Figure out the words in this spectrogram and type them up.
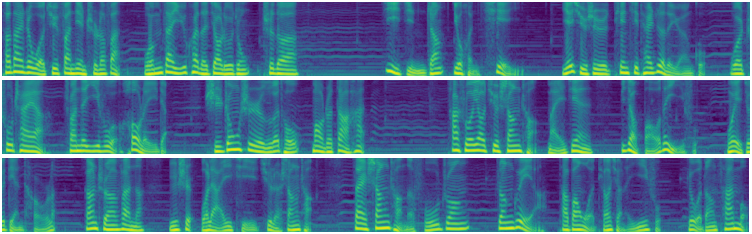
他带着我去饭店吃了饭，我们在愉快的交流中吃的既紧张又很惬意。也许是天气太热的缘故，我出差啊穿的衣服厚了一点，始终是额头冒着大汗。他说要去商场买一件比较薄的衣服，我也就点头了。刚吃完饭呢，于是我俩一起去了商场，在商场的服装专柜啊，他帮我挑选了衣服，给我当参谋，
